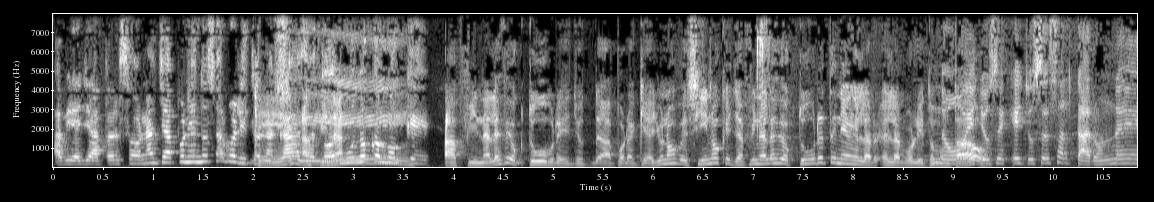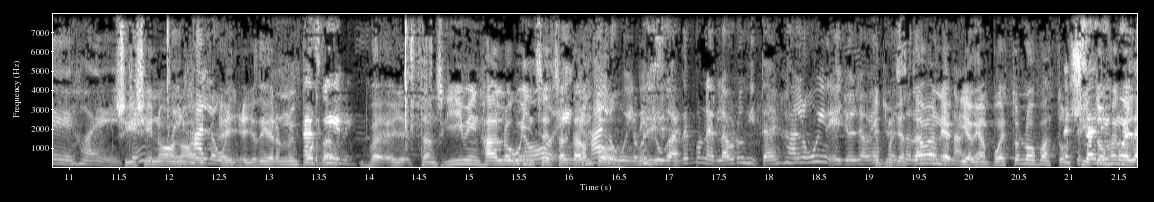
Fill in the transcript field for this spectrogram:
había ya personas ya poniéndose arbolito en la casa. A Todo el mundo como que A finales de octubre, yo ah, por aquí hay unos vecinos que ya a finales de octubre tenían el, ar- el arbolito No, montado. ellos, se- ellos se saltaron eh, eh, Sí, sí, no, en no. Halloween. Ellos dijeron, no importa. Thanksgiving. Eh, Thanksgiving, Halloween, No, se saltaron en todo. En lugar de poner la brujita en Halloween, ellos ya habían Ellos ya puesto el estaban de y- habían puesto los bastoncitos el,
